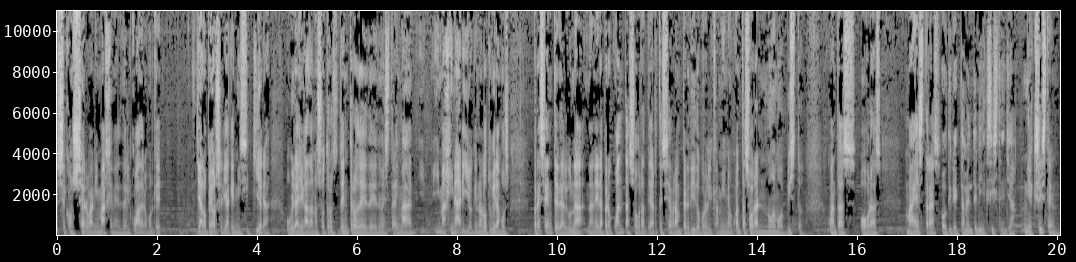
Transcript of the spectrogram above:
se conservan imágenes del cuadro, porque ya lo peor sería que ni siquiera hubiera llegado a nosotros dentro de, de nuestra imaginario, que no lo tuviéramos presente de alguna manera, pero cuántas obras de arte se habrán perdido por el camino, cuántas obras no hemos visto, cuántas obras maestras o directamente ni existen ya. Ni existen.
